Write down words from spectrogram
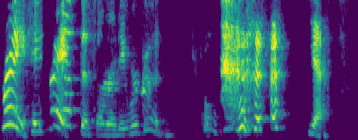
Right, Okay, we right. got this already. We're good. Cool. yes.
